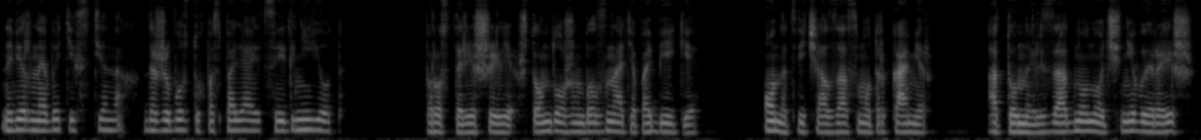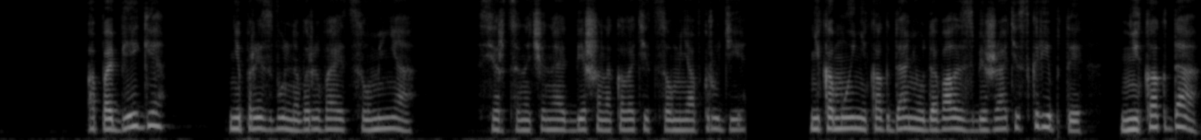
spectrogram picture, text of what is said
Наверное, в этих стенах даже воздух воспаляется и гниет. Просто решили, что он должен был знать о побеге. Он отвечал за осмотр камер. А туннель за одну ночь не выроешь. О побеге непроизвольно вырывается у меня. Сердце начинает бешено колотиться у меня в груди. Никому и никогда не удавалось сбежать из скрипты. Никогда!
